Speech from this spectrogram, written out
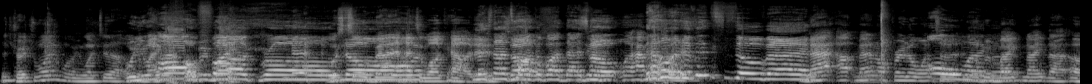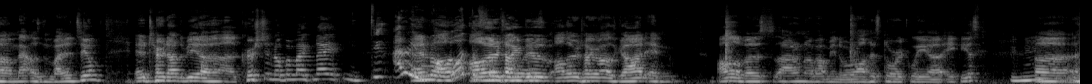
The church one when we went to the. When you open went mic. Oh open fuck, bro! it was no. so bad I had to walk out. Let's not So- talk about that, dude. so what happened that would was- have been so bad. Matt, uh, Matt and Alfredo went Oh to my an open God. mic night that um, Matt was invited to, and it turned out to be a, a Christian open mic night. Dude, I don't even And know all, what the all they were talking was. to, all they were talking about was God, and all of us. I don't know about Mina, but we're all historically uh, atheist. Mhm. Uh,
